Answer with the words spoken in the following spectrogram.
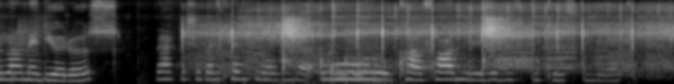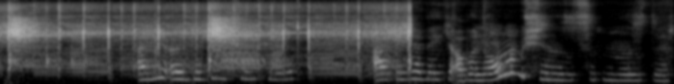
devam ediyoruz. Ve arkadaşlar ben kendi olduğumda Oo kafam yere düştü kesinlikle. Ali'yi öldürdüm çünkü arkadaşlar belki abone olmamışsınızdır.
